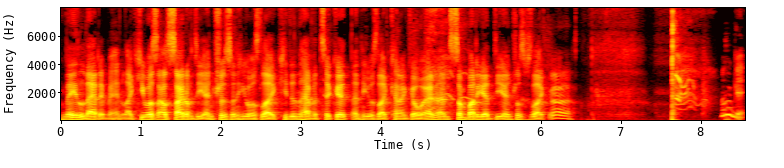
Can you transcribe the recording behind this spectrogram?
They let him in. Like he was outside of the entrance, and he was like, he didn't have a ticket, and he was like, "Can I go in?" And somebody at the entrance was like, uh. Okay.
